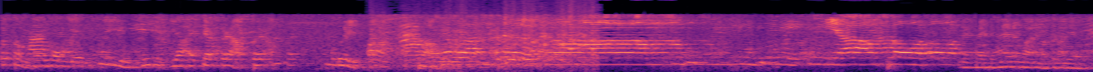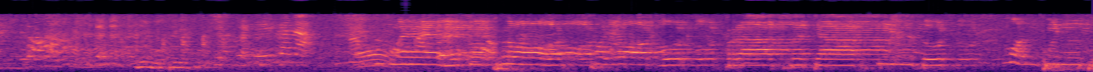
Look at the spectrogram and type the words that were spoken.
ก็ต้องได้ไม่อยู่นี่ยายจะกลับไปเมื่อยปากขอพระเกิดนามยามโปรดใครจะให้รางวัลมาตัวเดียวนี่อยู่ที่แม่ก็โปรดพยอดบุตรปราศจากสิ้นสุดมนทินโท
